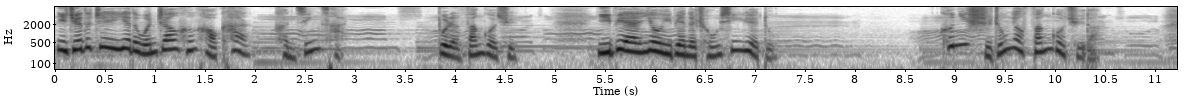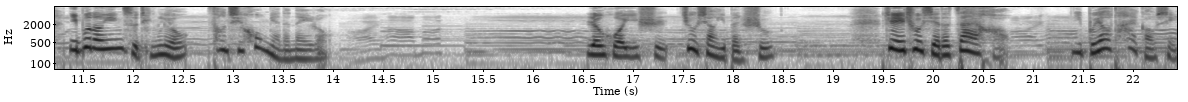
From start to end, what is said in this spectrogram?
你觉得这一页的文章很好看，很精彩，不忍翻过去，一遍又一遍的重新阅读。可你始终要翻过去的。你不能因此停留，放弃后面的内容。人活一世就像一本书，这一处写的再好，你不要太高兴；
